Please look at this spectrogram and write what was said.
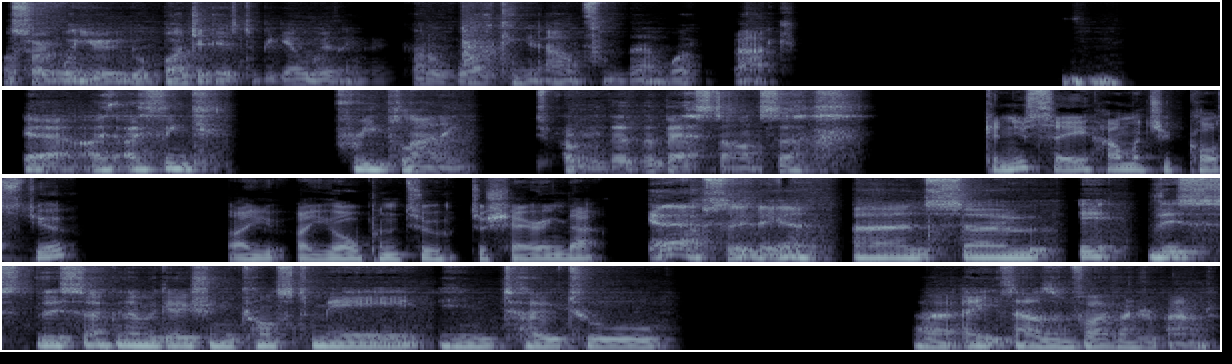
or sorry, what your your budget is to begin with, and then kind of working it out from there, working back. Yeah, I, I think pre-planning probably the, the best answer. Can you say how much it cost you? Are you are you open to to sharing that? Yeah, absolutely. Yeah. Uh, so it this this circumnavigation cost me in total uh, eight thousand five hundred pound.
